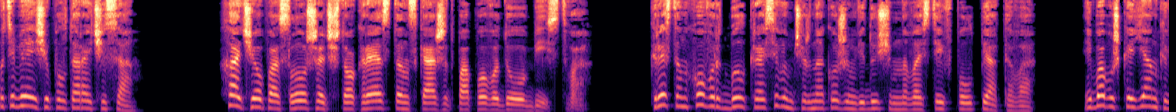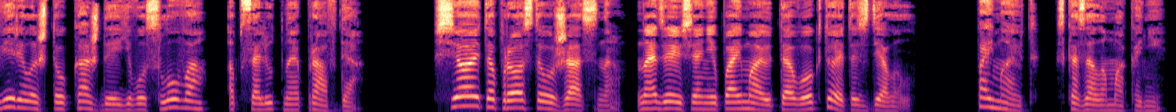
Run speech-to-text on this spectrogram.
«У тебя еще полтора часа». «Хочу послушать, что Крестон скажет по поводу убийства». Крестон Ховард был красивым чернокожим ведущим новостей в полпятого, и бабушка Янг верила, что каждое его слово — абсолютная правда. «Все это просто ужасно. Надеюсь, они поймают того, кто это сделал». «Поймают», — сказала Макани.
